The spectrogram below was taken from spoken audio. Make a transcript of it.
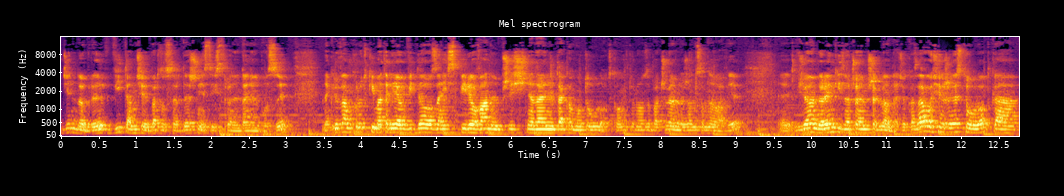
Dzień dobry, witam Cię bardzo serdecznie z tej strony Daniel Bosy. Nagrywam krótki materiał wideo zainspirowany przy śniadaniu taką oto ulotką, którą zobaczyłem leżącą na ławie. E, Wziąłem do ręki i zacząłem przeglądać. Okazało się, że jest to ulotka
